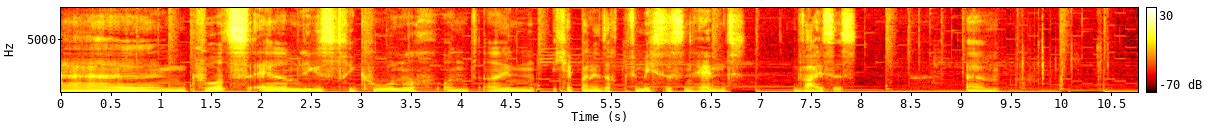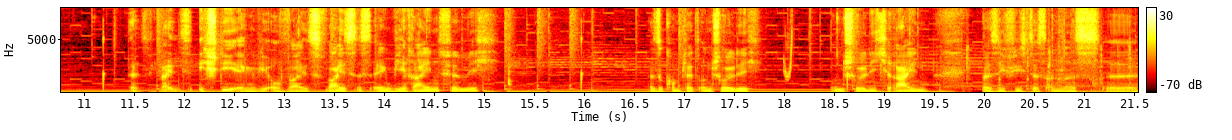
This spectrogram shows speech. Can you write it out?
Ein kurzärmeliges Trikot noch und ein. Ich hätte mal gesagt, für mich ist es ein Hemd. Ein weißes. Ähm, ich stehe irgendwie auf weiß. Weiß ist irgendwie rein für mich. Also komplett unschuldig. Unschuldig rein weiß nicht, wie ich das anders äh,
